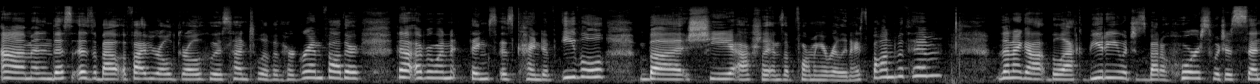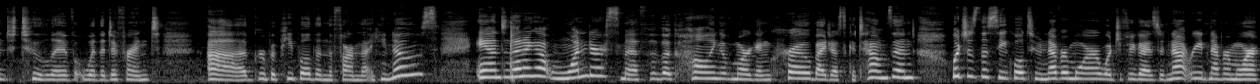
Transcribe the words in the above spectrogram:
Um, and this is about a five-year-old girl who is sent to live with her grandfather that everyone thinks is kind of evil, but she actually ends up forming a really nice bond with him. Then I got Black Beauty, which is about a horse which is sent to live with a different uh, group of people than the farm that he knows. And then I got Wundersmith, The Calling of Morrigan Crow by Jessica Townsend, which is the sequel to Nevermoor, which if you guys did not read Nevermoor,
